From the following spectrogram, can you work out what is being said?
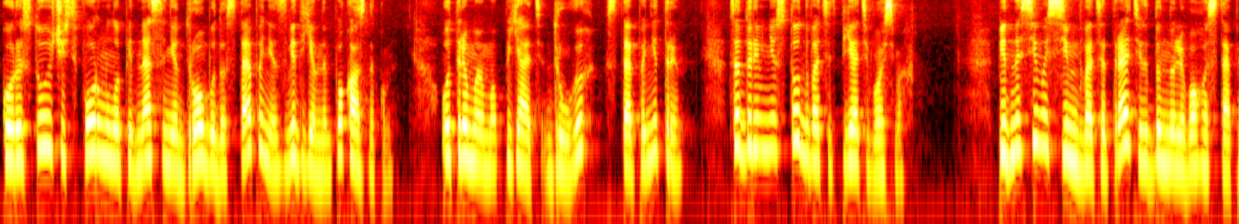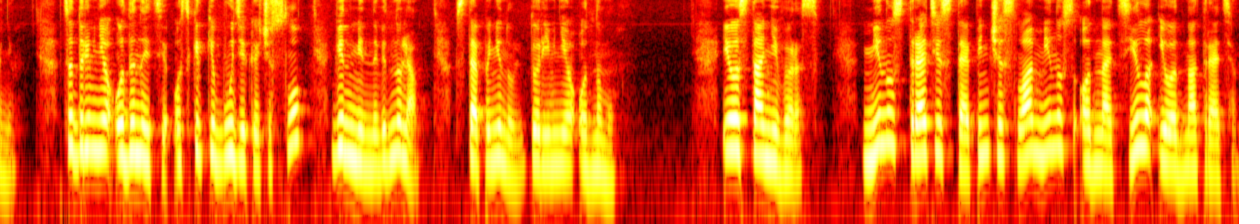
Користуючись формулою піднесення дробу до степені з від'ємним показником, отримуємо 5 других в степені 3. Це дорівнює 125 восьмих. Піднесімо 7 23 до нульового степеня. Це дорівнює одиниці, оскільки будь-яке число відмінне від нуля в степені 0 дорівнює 1. І останній вираз. Мінус третій степінь числа мінус 1 ціла і 1 третя.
